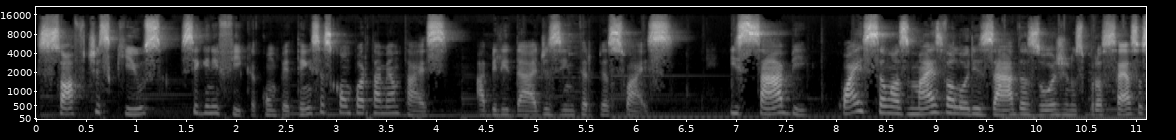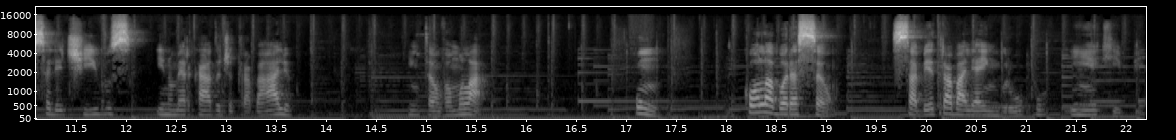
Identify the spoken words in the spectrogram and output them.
Soft skills significa competências comportamentais, habilidades interpessoais. E sabe quais são as mais valorizadas hoje nos processos seletivos e no mercado de trabalho? Então vamos lá. 1. Um, colaboração. Saber trabalhar em grupo e em equipe.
